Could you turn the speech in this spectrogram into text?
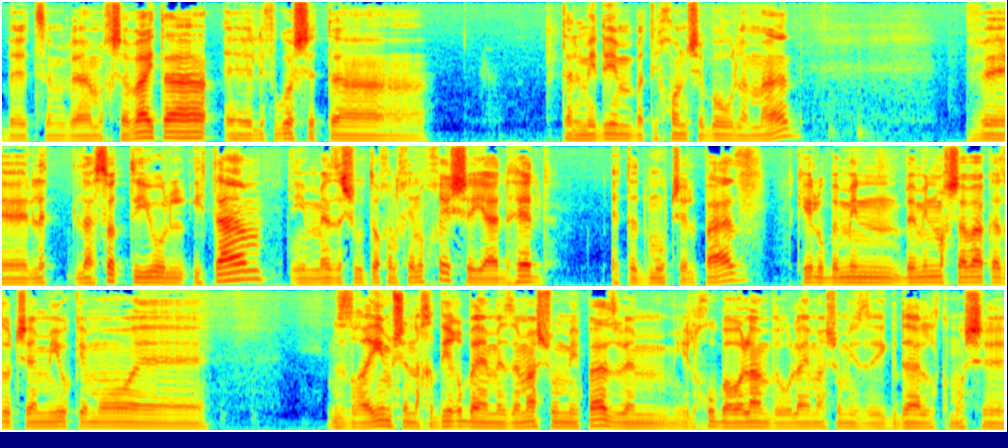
בעצם, והמחשבה הייתה אה, לפגוש את התלמידים בתיכון שבו הוא למד, ולעשות טיול איתם עם איזשהו תוכן חינוכי שיהדהד את הדמות של פז, כאילו במין, במין מחשבה כזאת שהם יהיו כמו אה, זרעים שנחדיר בהם איזה משהו מפז והם ילכו בעולם ואולי משהו מזה יגדל כמו שהיינו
